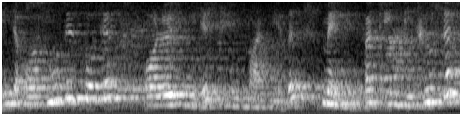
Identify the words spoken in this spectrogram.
In the osmosis process, always needed semi-permeable membrane. But in diffusion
